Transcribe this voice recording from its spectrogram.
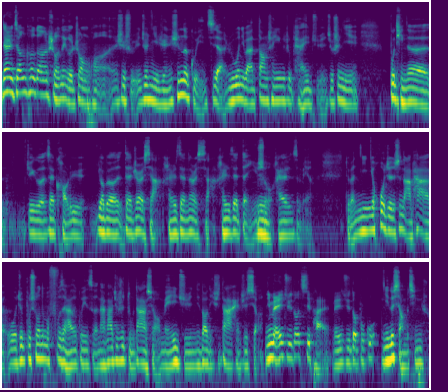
但是江科刚刚说那个状况啊，是属于就是你人生的轨迹啊，如果你把它当成一个牌局，就是你不停的这个在考虑要不要在这儿下，还是在那儿下，还是在等一手，还是怎么样，对吧？你你或者是哪怕我就不说那么复杂的规则，哪怕就是赌大小，每一局你到底是大还是小，你每一局都弃牌，每一局都不过。你都想不清楚。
